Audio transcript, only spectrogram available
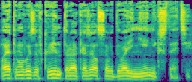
поэтому вызов к Винтеру оказался вдвойне не кстати.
